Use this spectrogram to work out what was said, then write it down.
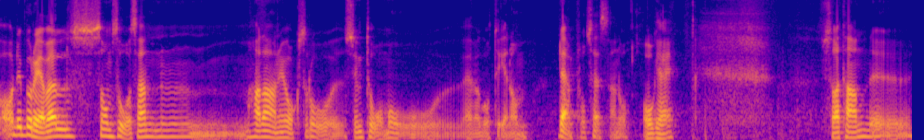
Ja, det började väl som så. Sen mm, hade han ju också då symptom och, även gått igenom den processen då. Okej. Så att han... eh,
